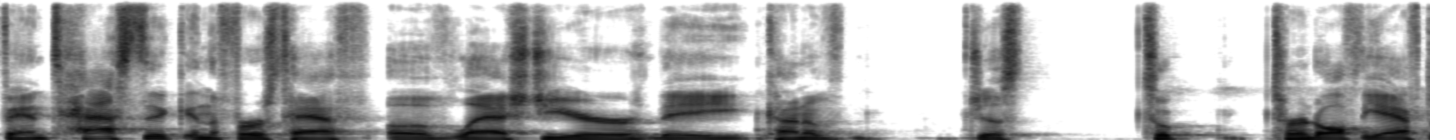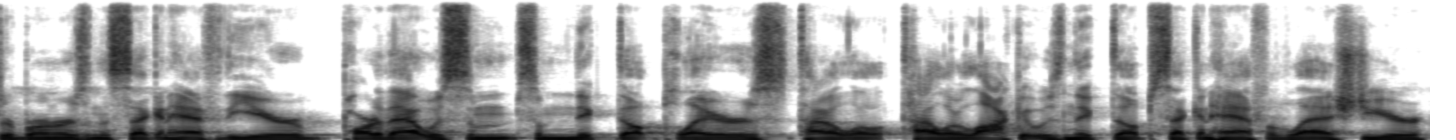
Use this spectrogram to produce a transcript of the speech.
fantastic in the first half of last year. They kind of just took turned off the afterburners in the second half of the year. Part of that was some some nicked up players. Tyler Tyler Lockett was nicked up second half of last year.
